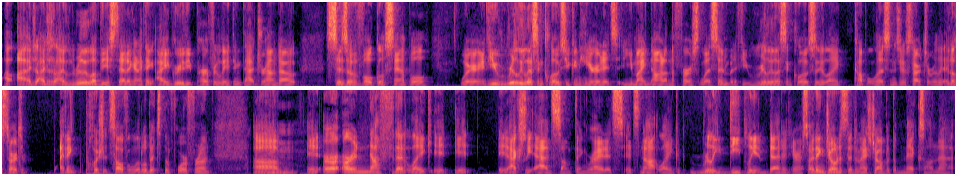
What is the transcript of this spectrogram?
I, I, I just I really love the aesthetic, and I think I agree with you perfectly. I think that drowned out SZA vocal sample. Where if you really listen close, you can hear it. It's you might not on the first listen, but if you really listen closely, like a couple listens, you'll start to really it'll start to I think push itself a little bit to the forefront, um, and or, or enough that like it it it actually adds something, right? It's it's not like really deeply embedded here. So I think Jonas did a nice job with the mix on that,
